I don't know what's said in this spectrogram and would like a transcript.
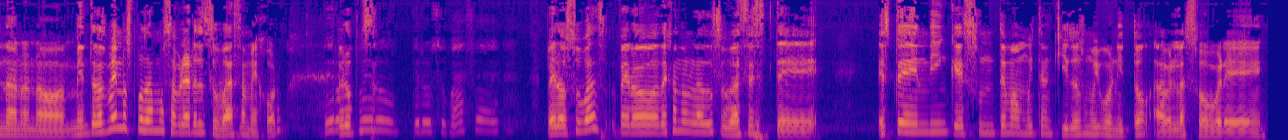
no, no, no. Mientras menos podamos hablar de Subasa mejor. Pero, Pero, pero, pues- pero, Subasa. Pero Subas, pero dejando a un lado Subas, este, este ending que es un tema muy tranquilo, es muy bonito, habla sobre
